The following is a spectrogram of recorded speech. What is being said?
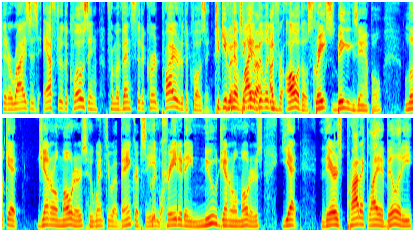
that arises after the closing from events that occurred prior to the closing. To give you a, have liability a, for all of those great things. big example. Look at General Motors, who went through a bankruptcy Good and one. created a new General Motors, yet there's product liability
